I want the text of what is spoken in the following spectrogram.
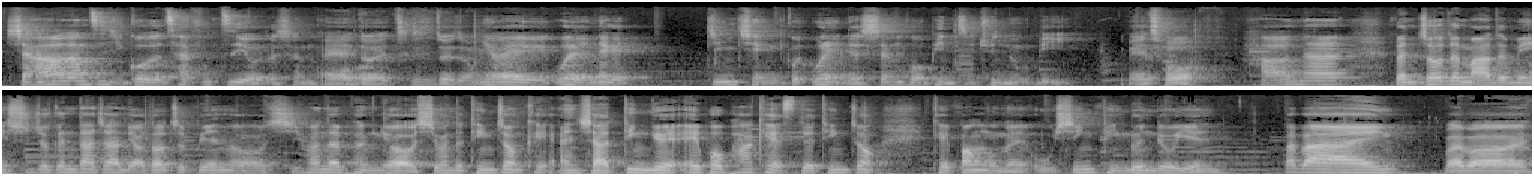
想要让自己过得财富自由的生活。哎，对，这是最重要。你会为了那个金钱，为为了你的生活品质去努力。没错。好，那本周的马的没事就跟大家聊到这边喽。喜欢的朋友、喜欢的听众可以按下订阅 Apple Podcast 的听众，可以帮我们五星评论留言。拜拜，拜拜。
